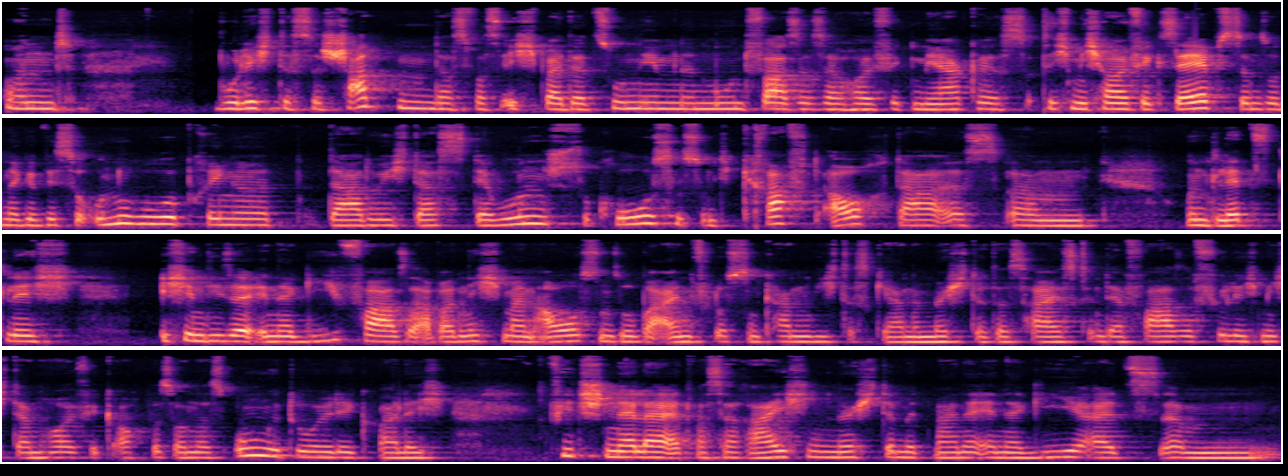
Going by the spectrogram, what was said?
Und wo Licht ist, ist Schatten. Das, was ich bei der zunehmenden Mondphase sehr häufig merke, ist, dass ich mich häufig selbst in so eine gewisse Unruhe bringe, dadurch, dass der Wunsch so groß ist und die Kraft auch da ist ähm, und letztlich ich in dieser Energiephase aber nicht mein Außen so beeinflussen kann, wie ich das gerne möchte. Das heißt, in der Phase fühle ich mich dann häufig auch besonders ungeduldig, weil ich viel schneller etwas erreichen möchte mit meiner Energie, als, ähm,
